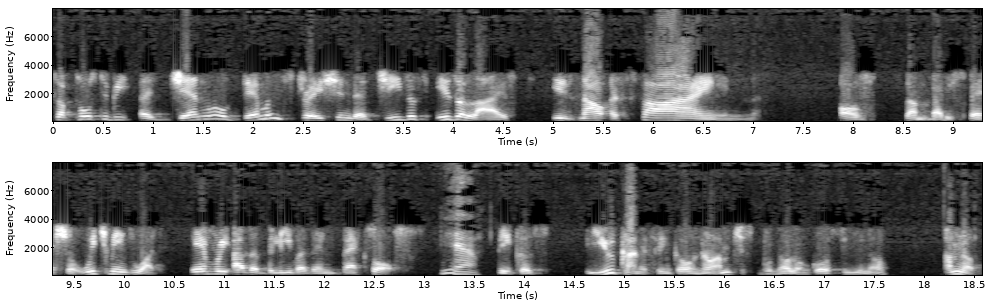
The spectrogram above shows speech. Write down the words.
supposed to be a general demonstration that Jesus is alive is now a sign of somebody special, which means what? Every other believer then backs off Yeah. because you kind of think, oh no, I'm just Bonolo Nkosi, you know. I'm not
